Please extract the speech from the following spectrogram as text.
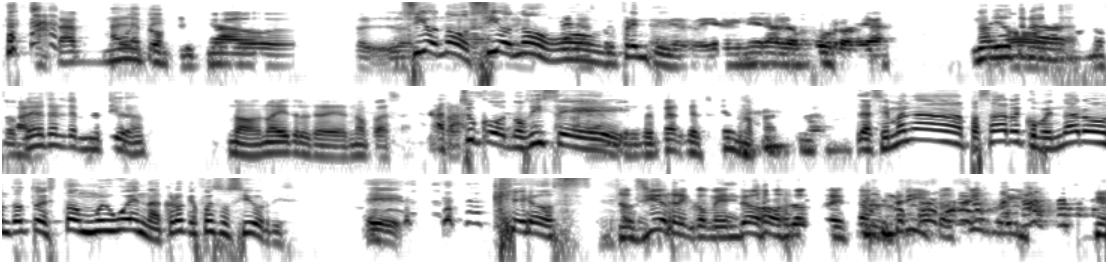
está muy complicado. ¿Sí o no? ¿Sí o no? Oh, de frente. Vinieron los curros, ya. No hay No, otra, no, no no, hay otra alternativa. No, no hay otra alternativa, no pasa. Atsuko nos dice, El reparto no pasa. la semana pasada recomendaron Doctor Stone, muy buena, creo que fue Sociur, dice. Eh, Geos, Socio recomendó Doctor Stone. Sí, hizo.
